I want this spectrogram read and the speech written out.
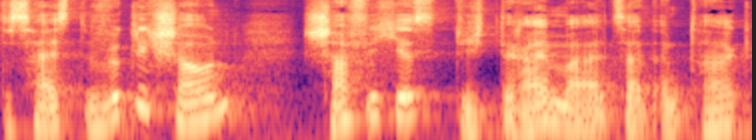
Das heißt, wirklich schauen, schaffe ich es durch drei Mahlzeiten am Tag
